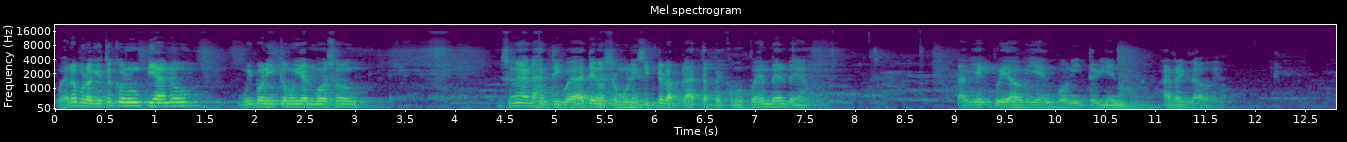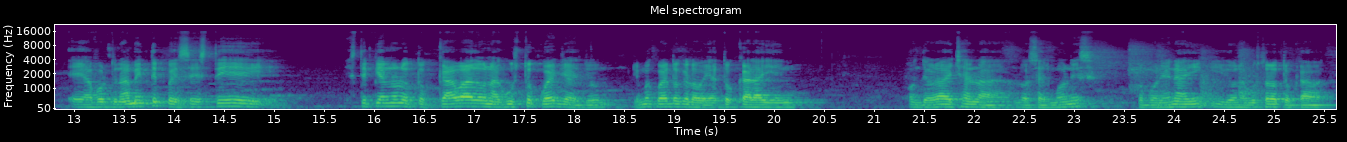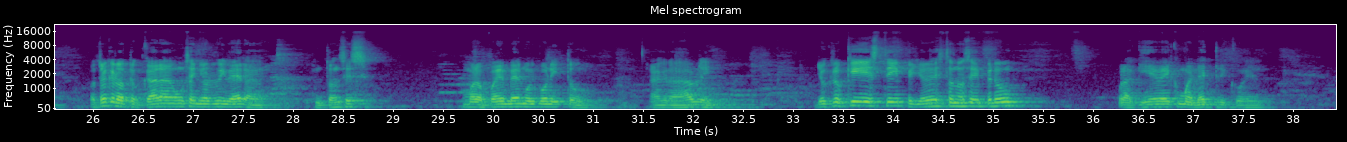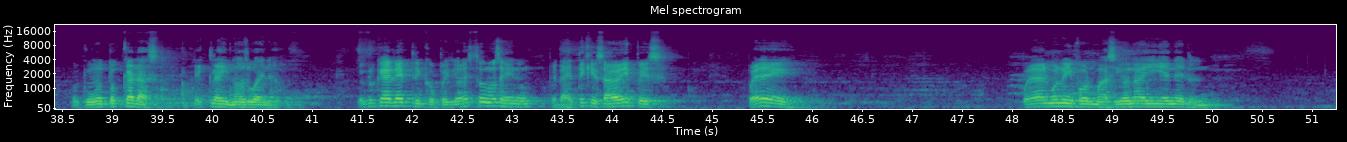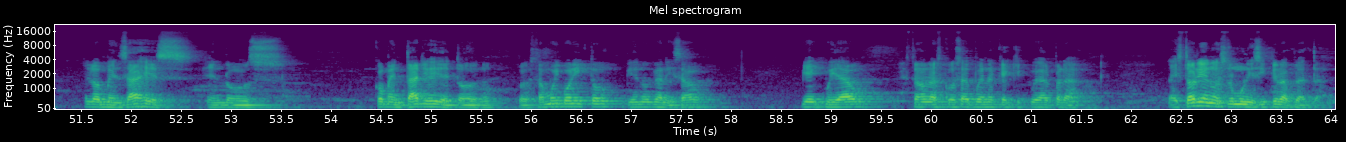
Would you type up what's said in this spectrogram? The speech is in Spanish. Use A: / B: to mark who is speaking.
A: Bueno, por aquí estoy con un piano muy bonito, muy hermoso. Es una de las antigüedades de nuestro municipio La Plata, pues como pueden ver, vean. Está bien cuidado, bien bonito, bien arreglado. Eh, afortunadamente, pues este, este piano lo tocaba don Augusto Cuella. Yo, yo me acuerdo que lo veía tocar ahí en donde ahora echan los sermones, lo ponían ahí y don Augusto lo tocaba. Otro que lo tocara un señor Rivera. Entonces, como lo pueden ver, muy bonito, agradable. Yo creo que este, pero pues yo esto no sé, pero por aquí se ve como eléctrico, eh, porque uno toca las teclas y no suena. Yo creo que es eléctrico, pero pues yo esto no sé, ¿no? Pues la gente que sabe, pues puede, puede darme una información ahí en, el, en los mensajes, en los comentarios y de todo, ¿no? Pero está muy bonito, bien organizado, bien cuidado. Estas son las cosas buenas que hay que cuidar para la historia de nuestro municipio de La Plata.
